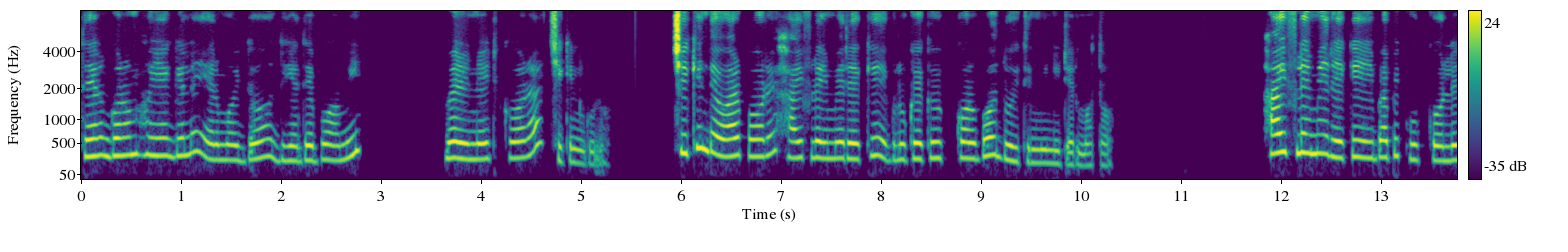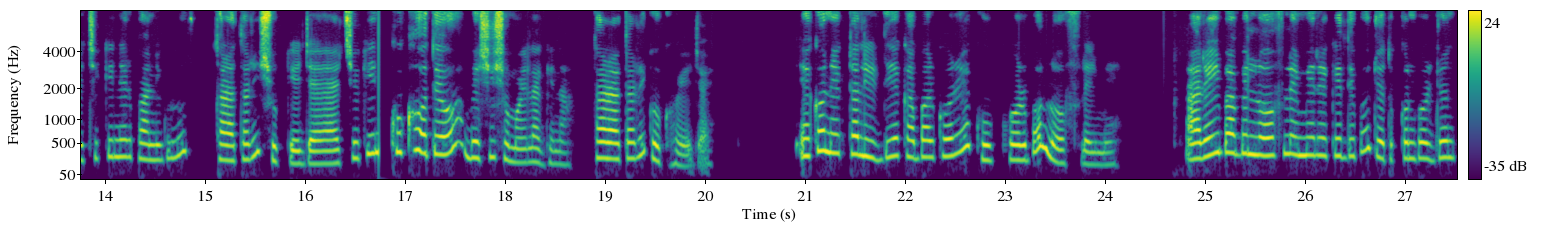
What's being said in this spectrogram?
তেল গরম হয়ে গেলে এর মধ্যে দিয়ে দেব আমি ম্যারিনেট করা চিকেনগুলো চিকেন দেওয়ার পরে হাই ফ্লেমে রেখে এগুলোকে কুক করব দুই তিন মিনিটের মতো। হাই ফ্লেমে রেখে এইভাবে কুক করলে চিকেনের পানিগুলো তাড়াতাড়ি শুকিয়ে যায় আর চিকেন কুক হতেও বেশি সময় লাগে না, তাড়াতাড়ি কুক হয়ে যায়। এখন একটা লিড দিয়ে কাবার করে কুক করব লো ফ্লেমে আর এইভাবে লো ফ্লেমে রেখে দেব যতক্ষণ পর্যন্ত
